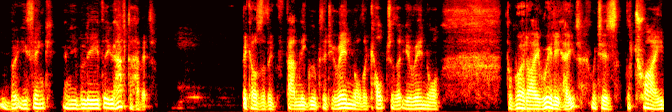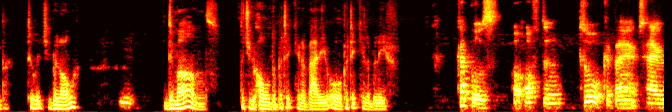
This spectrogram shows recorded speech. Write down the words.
but you think and you believe that you have to have it because of the family group that you're in or the culture that you're in or the word I really hate, which is the tribe to which you belong, mm. demands that you hold a particular value or a particular belief. Couples often talk about how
